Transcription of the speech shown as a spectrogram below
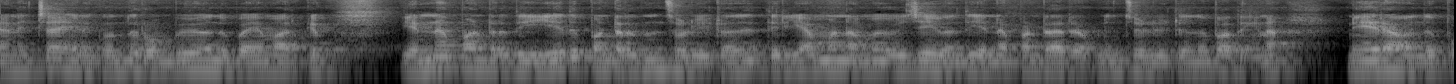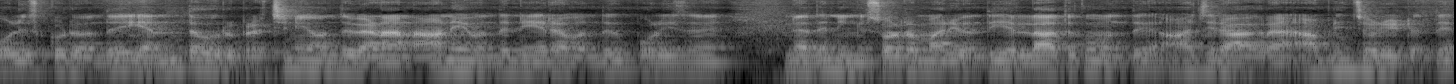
நினச்சா எனக்கு வந்து ரொம்பவே வந்து பயமாக இருக்குது என்ன பண்ணுறது ஏது பண்ணுறதுன்னு சொல்லிட்டு வந்து தெரியாமல் நம்ம விஜய் வந்து என்ன பண்ணுறாரு அப்படின்னு சொல்லிட்டு வந்து பார்த்தீங்கன்னா நேராக வந்து போலீஸ் கூட வந்து எந்த ஒரு பிரச்சனையும் வந்து வேணாம். நானே வந்து நேராக வந்து போலீஸ் என்னது நீங்கள் சொல்கிற மாதிரி வந்து எல்லாத்துக்கும் வந்து ஆஜராகிறேன் அப்படின்னு சொல்லிட்டு வந்து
